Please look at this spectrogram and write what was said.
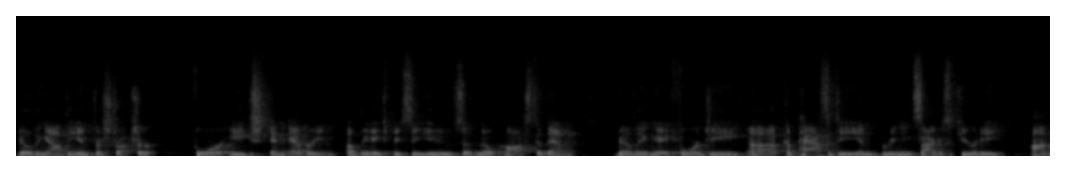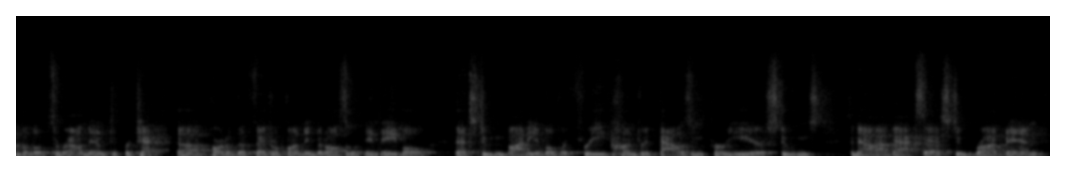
building out the infrastructure for each and every of the HBCUs at no cost to them, building a 4G uh, capacity and bringing cybersecurity envelopes around them to protect uh, part of the federal funding, but also enable that student body of over 300,000 per year students to now have access to broadband,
